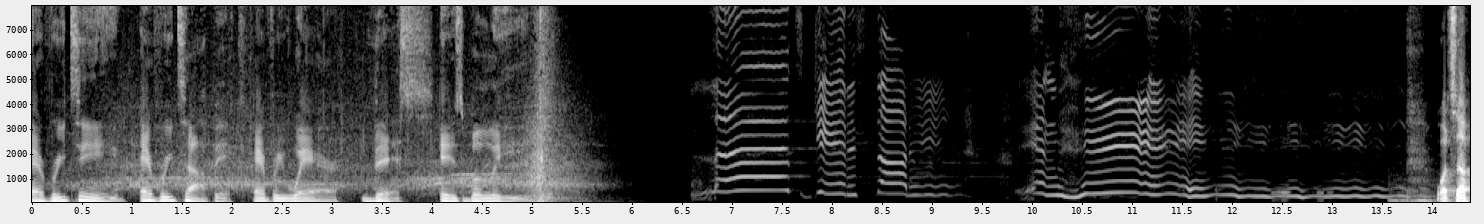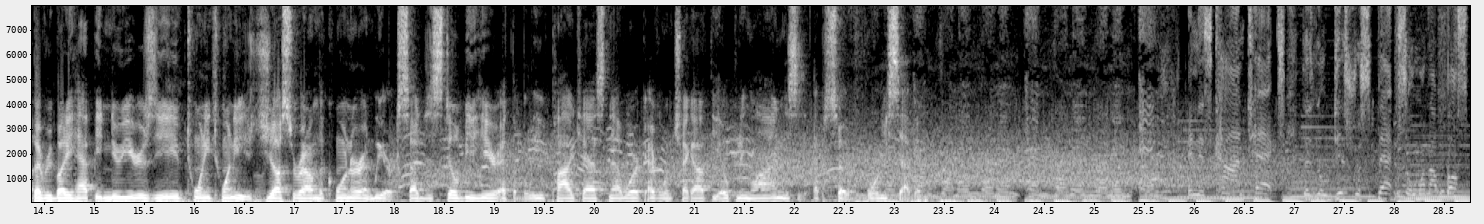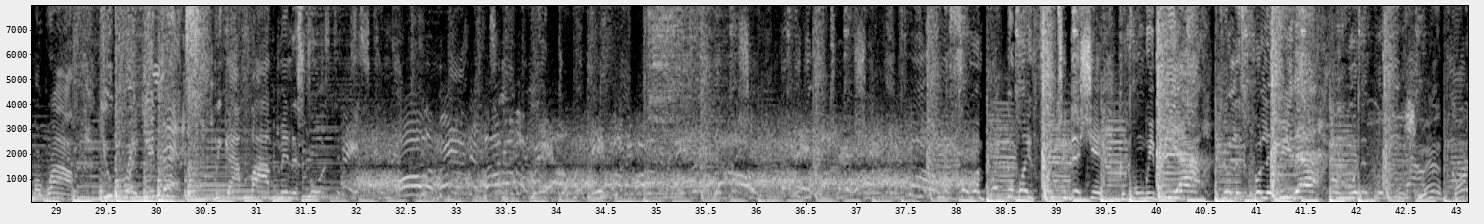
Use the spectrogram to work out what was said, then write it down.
Every team, every topic, everywhere. This is Bleav. Let's get it started in here. What's up, everybody? Happy New Year's Eve. 2020 is just around the corner, and we are excited to still be here at the Bleav Podcast Network. Everyone, check out the opening line. This is episode 47. Got five minutes for us to disconnect. Break away from tradition, cause when we be out, girl, it's be that. You wouldn't believe how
